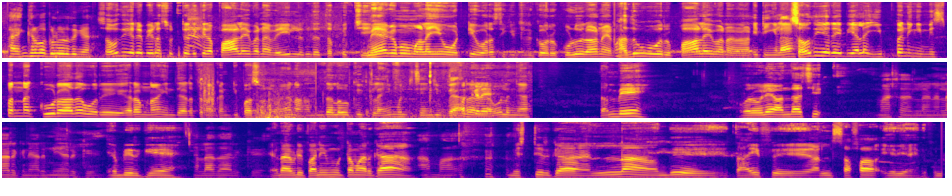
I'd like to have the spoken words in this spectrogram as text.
பயங்கரமாக குளிருதுங்க. சவுதி அரேபியாவில் சுட்டரிக்கிற பாலைவன வெயிலிருந்து தப்பிச்சு மேகமும் மலையும் ஒட்டி உரசிக்கிட்டு இருக்க ஒரு குளிரான இடம். அதுவும் ஒரு பாலைவன நாட்டிட்டீங்களா சவுதி அரேபியாவில் இப்போ நீங்கள் மிஸ் பண்ணக்கூடாத ஒரு இடம்னா இந்த இடத்த நான் கண்டிப்பாக சொல்லுவேன். நான் அந்த அளவுக்கு கிளைமேட் சேஞ்சு வேற லெவலுங்க தம்பி ஒரு வழியாக வந்தாச்சு. மாசம் எல்லாம் நல்லா இருக்கு அருமையா இருக்கு. எப்படி இருக்கு? நல்லா தான் இருக்கு. இடம் எப்படி பனி மூட்டமாக இருக்கா? ஆமா. மிஸ்ட் இருக்கா? எல்லாம் வந்து தாயிஃப் அல் சஃபா ஏரியா இது ஃபுல்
